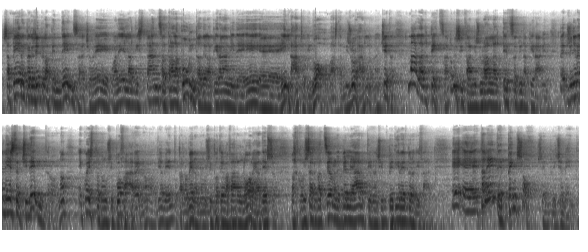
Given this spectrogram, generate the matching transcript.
Sapere per esempio la pendenza, cioè qual è la distanza tra la punta della piramide e eh, il lato, di nuovo basta misurarlo, eccetera. Ma l'altezza, come si fa a misurare l'altezza di una piramide? Beh, bisognerebbe esserci dentro, no? E questo non si può fare, ovviamente, perlomeno non si poteva fare allora e adesso la conservazione le belle arti non ci impedirebbero di fare. E eh, Talete pensò semplicemente,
